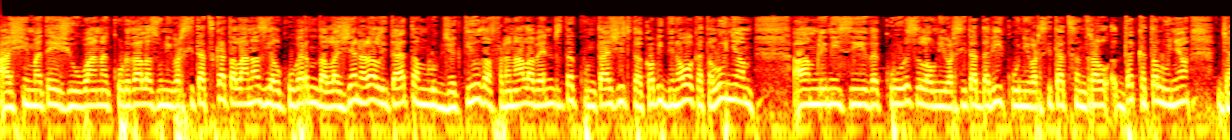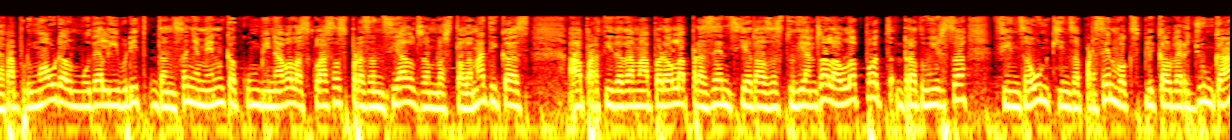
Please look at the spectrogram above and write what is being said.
Així mateix ho van acordar les universitats catalanes i el govern de la Generalitat amb l'objectiu de frenar l'avenç de contagis de Covid-19 a Catalunya. Amb l'inici de curs, la Universitat de Vic, Universitat Central de Catalunya, ja va promoure el model híbrid d'ensenyament que combinava les classes presencials amb les telemàtiques. A partir de demà, però, la presència dels estudiants a l'aula pot reduir-se fins a un 15%, ho explica Albert Junca,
